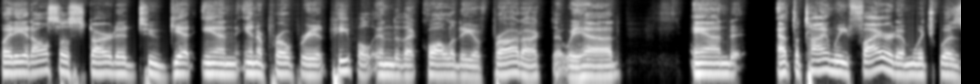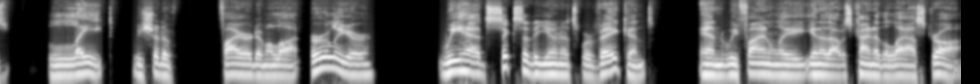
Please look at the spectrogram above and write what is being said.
but he had also started to get in inappropriate people into that quality of product that we had. And at the time we fired him, which was late, we should have fired him a lot earlier. We had six of the units were vacant, and we finally, you know, that was kind of the last straw.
